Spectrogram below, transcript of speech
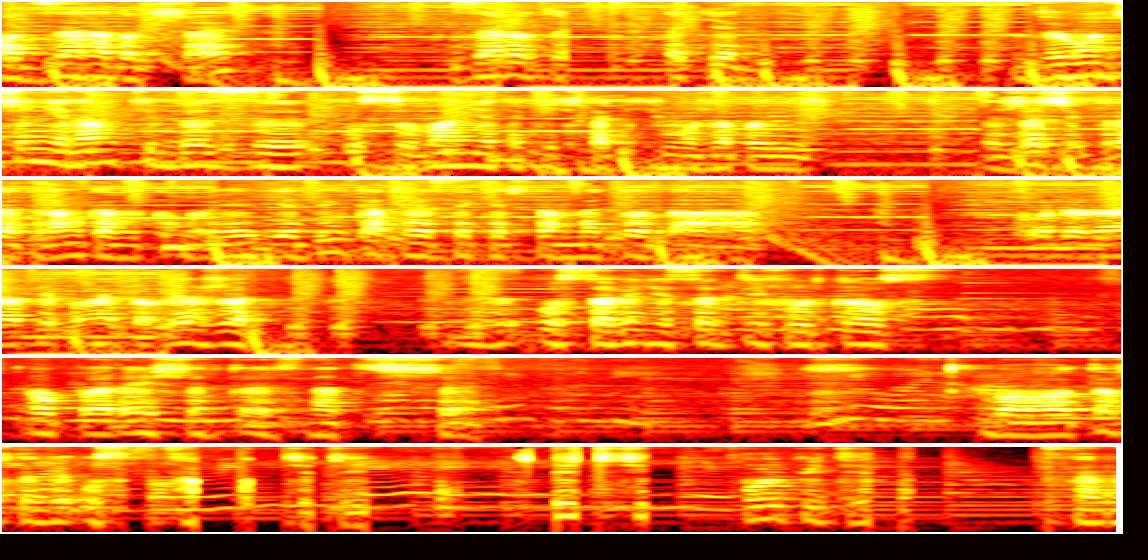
od 0 do 3. 0 to jest takie wyłączenie ramki bez y, usuwania takich, takich można powiedzieć rzeczy, które ta ramka wykonuje. Jedynka to jest jakaś tam metoda, kurde, nawet nie pamiętam, wiem, że y, ustawienie set close operation to jest na 3. Bo to wtedy ustala czyli 30 pulpit system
